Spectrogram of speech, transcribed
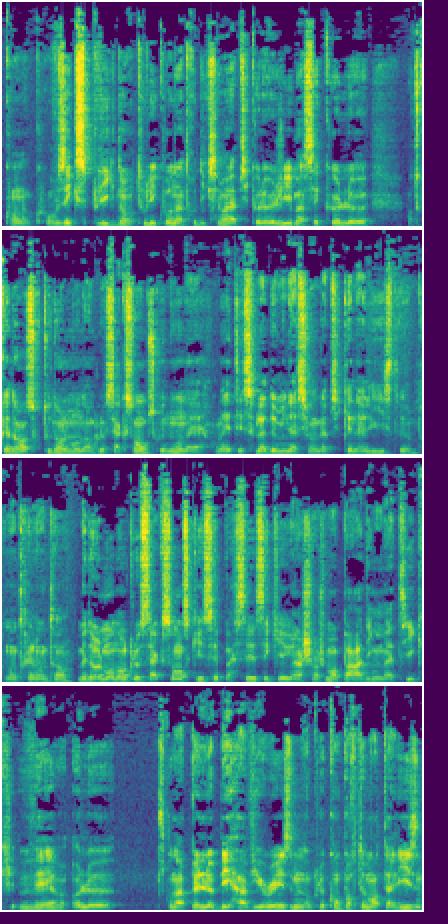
qu'on vous explique dans tous les cours d'introduction à la psychologie, bah, c'est que le, en tout cas surtout dans le monde anglo-saxon, puisque nous on a, été sous la domination de la psychanalyste pendant très longtemps. Mais dans le monde anglo-saxon, ce qui s'est passé, c'est qu'il y a eu un changement paradigmatique vers ce qu'on appelle le behaviorism, donc le comportementalisme,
